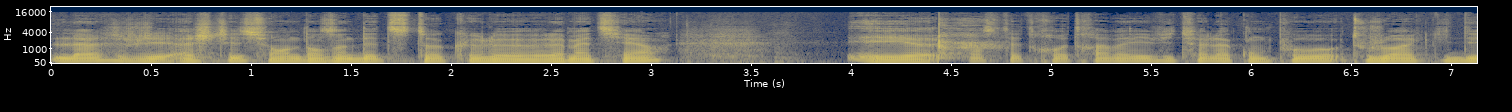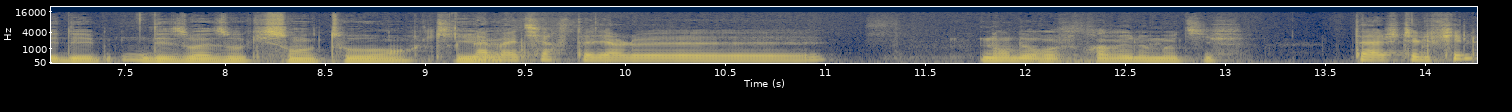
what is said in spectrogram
là, j'ai acheté sur, dans un dead stock le, la matière. Et euh, je pense peut-être retravailler vite fait la compo, toujours avec l'idée des, des, oiseaux qui sont autour. Qui, la matière, c'est-à-dire le. Non, de retravailler le motif. T'as acheté le fil?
